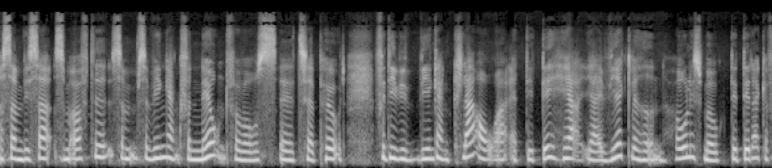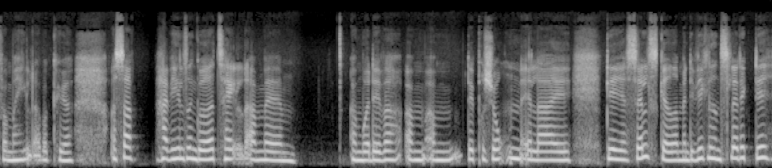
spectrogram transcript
Og som vi så, som ofte, som, som vi ikke engang får nævnt for vores øh, terapeut, fordi vi, vi er ikke engang klar over, at det er det her, jeg i virkeligheden, holy smoke, det er det, der kan få mig helt op at køre. Og så har vi hele tiden gået og talt om... Øh, om whatever, om, om depressionen, eller øh, det, jeg selv skader, men det er i virkeligheden slet ikke det,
